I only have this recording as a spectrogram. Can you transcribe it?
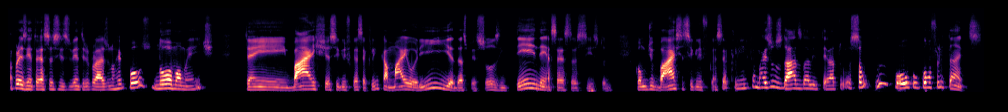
apresentam exercícios ventriculares no repouso, normalmente tem baixa significância clínica, a maioria das pessoas entendem essa extrasístole como de baixa significância clínica, mas os dados da literatura são um pouco conflitantes.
